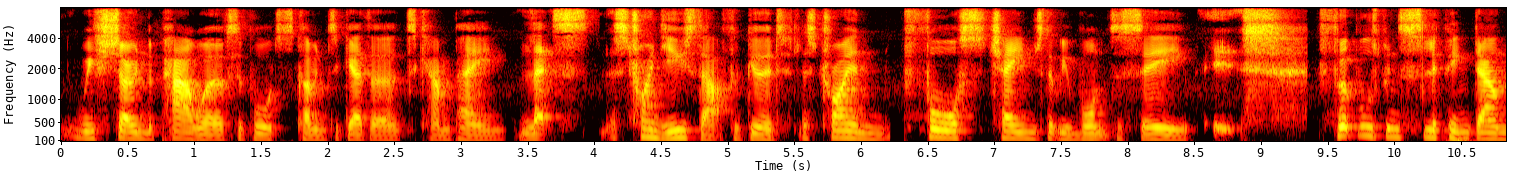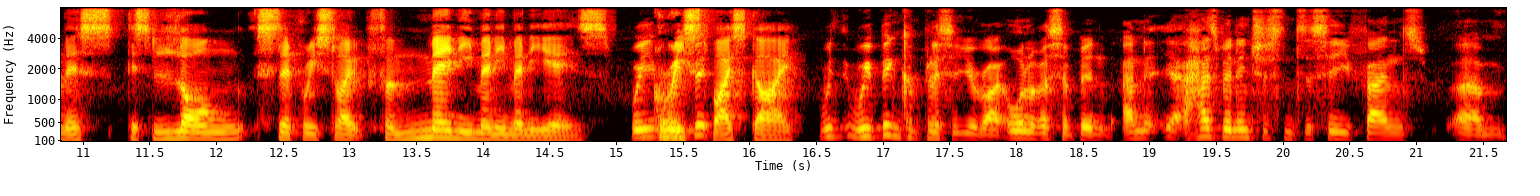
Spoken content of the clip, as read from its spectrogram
we've shown the power of supporters coming together to campaign. Let's let's try and use that for good. Let's try and force change that we want to see. It's, football's been slipping down this this long slippery slope for many many many years. We- Greased been- by Sky. We, we've been complicit, you're right. All of us have been. And it has been interesting to see fans um,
